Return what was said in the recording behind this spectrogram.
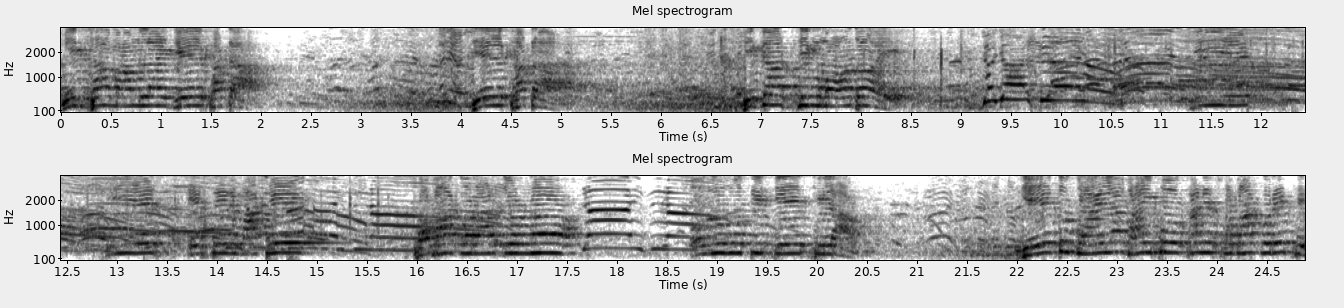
মিথ্যা মামলায় জেল খাটা জেল খাটা, বিকাশ সিং মহোদয় সভা করার জন্য অনুমতি চেয়েছিলাম। যেহেতু কয়লা ভাইপো ওখানে সভা করেছে,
